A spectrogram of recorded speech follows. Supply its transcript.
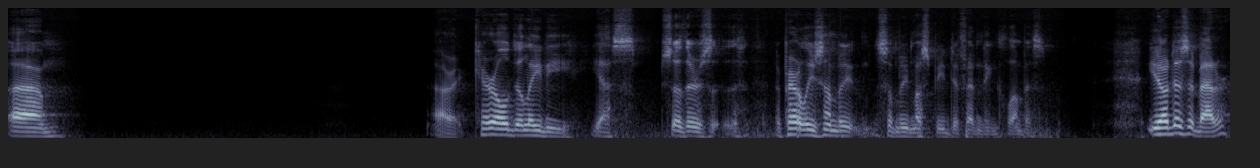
Um, all right, Carol Delaney, yes. So there's apparently somebody somebody must be defending Columbus. You know, does it matter?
